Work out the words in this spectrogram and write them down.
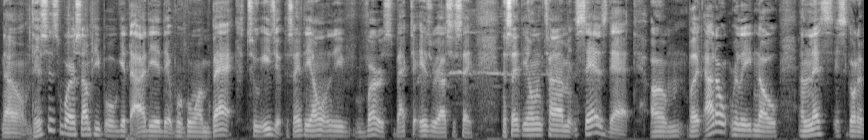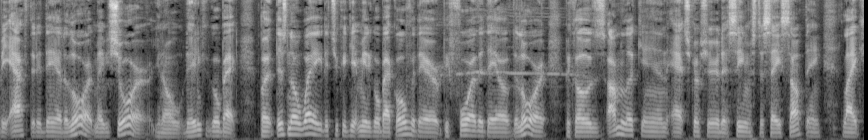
Now, this is where some people get the idea that we're going back to Egypt. This ain't the only verse back to Israel, I should say. This ain't the only time it says that. Um, but I don't really know unless it's going to be after the day of the Lord. Maybe sure, you know, then you could go back. But there's no way that you could get me to go back over there before the day of the Lord because I'm looking at scripture that seems to say something like,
